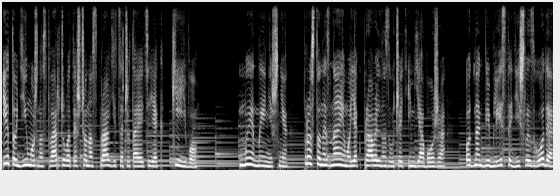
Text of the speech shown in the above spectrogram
і тоді можна стверджувати, що насправді це читається як Києво. Ми нинішні просто не знаємо, як правильно звучить ім'я Боже. Однак біблісти дійшли згоди,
